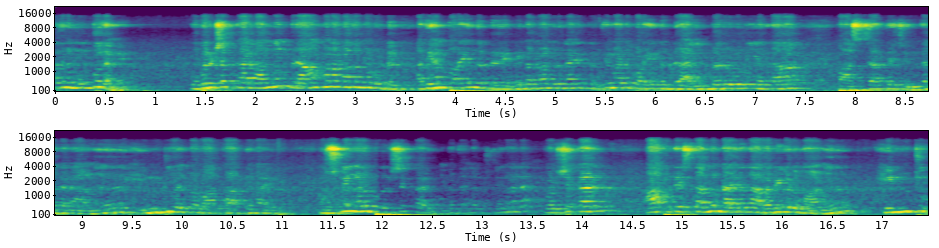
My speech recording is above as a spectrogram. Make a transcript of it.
അതിന് മുമ്പ് തന്നെ ഉപനിഷത്കാരൻ അന്നും ബ്രാഹ്മണ മതങ്ങളുണ്ട്. അദ്ദേഹം പറയുന്നുണ്ട് എന്നെ പറഞ്ഞാൽ ഒരു കാര്യം കൃത്യമായിട്ട് പറയുന്നുണ്ട്. അൽബറൂണി എന്ന പാശ്ചാത്യ ചിന്തകനാണ് ഹിന്ദു എന്ന വാക്ക് ആദ്യമായിട്ട്. മുസ്ലിങ്ങളും പേർഷ്യക്കാരും ഇന്നത്തെ മുസ്ലിങ്ങളല്ല പേർഷ്യക്കാരും ആ പ്രദേശത്ത് അന്നുണ്ടായിരുന്ന അറബികളുമാണ് ഹിന്ദു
